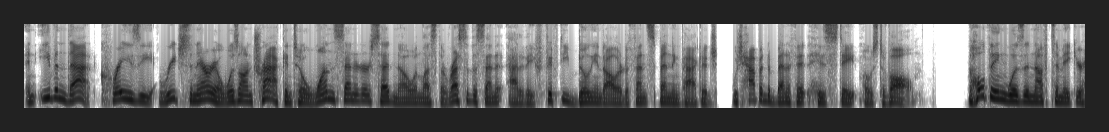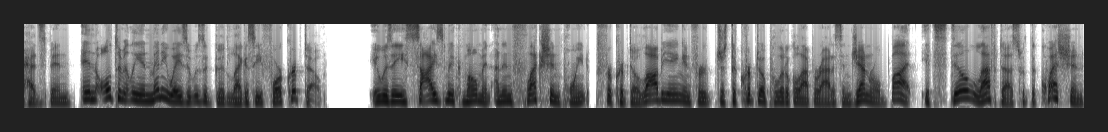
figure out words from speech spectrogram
and even that crazy reach scenario was on track until one senator said no unless the rest of the Senate added a $50 billion defense spending package, which happened to benefit his state most of all. The whole thing was enough to make your head spin, and ultimately, in many ways, it was a good legacy for crypto. It was a seismic moment, an inflection point for crypto lobbying and for just the crypto political apparatus in general, but it still left us with the question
